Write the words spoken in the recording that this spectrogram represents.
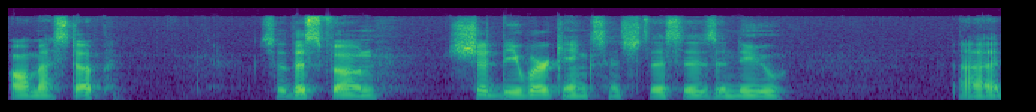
all messed up. So this phone should be working since this is a new uh,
